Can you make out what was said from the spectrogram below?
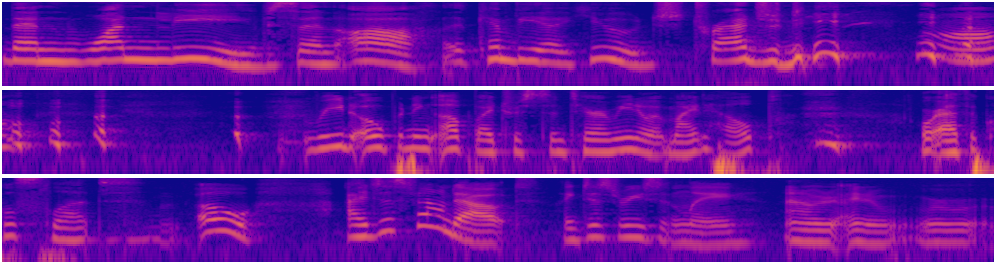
then one leaves, and ah, it can be a huge tragedy. you know? Read Opening Up by Tristan Taormino. It might help. Or Ethical Slut. Mm-hmm. Oh, I just found out, like just recently, I know, I know we're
